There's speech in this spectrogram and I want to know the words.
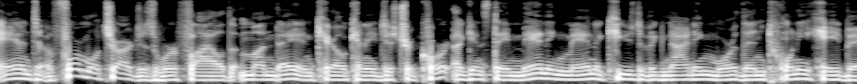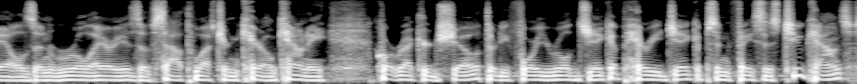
And formal charges were filed Monday in Carroll County District Court against a Manning man accused of igniting more than 20 hay bales in rural areas of southwestern Carroll County. Court records show 34 year old Jacob Harry Jacobson faces two counts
